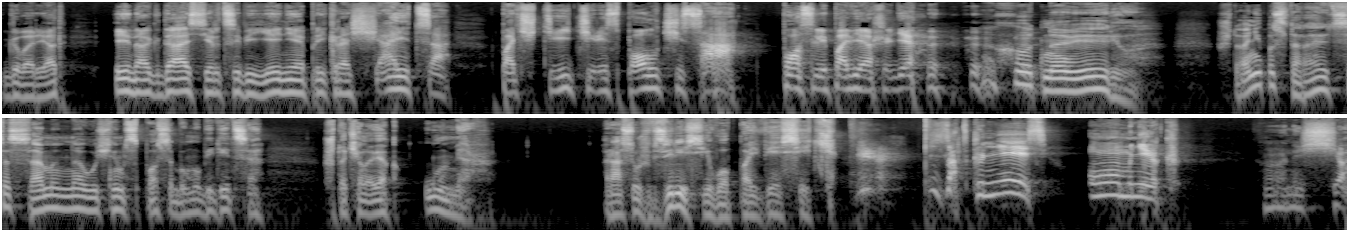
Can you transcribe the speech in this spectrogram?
Говорят, иногда сердцебиение прекращается почти через полчаса после повешения. Охотно верю, что они постараются самым научным способом убедиться, что человек умер, раз уж взялись его повесить. Заткнись, умник! Он еще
